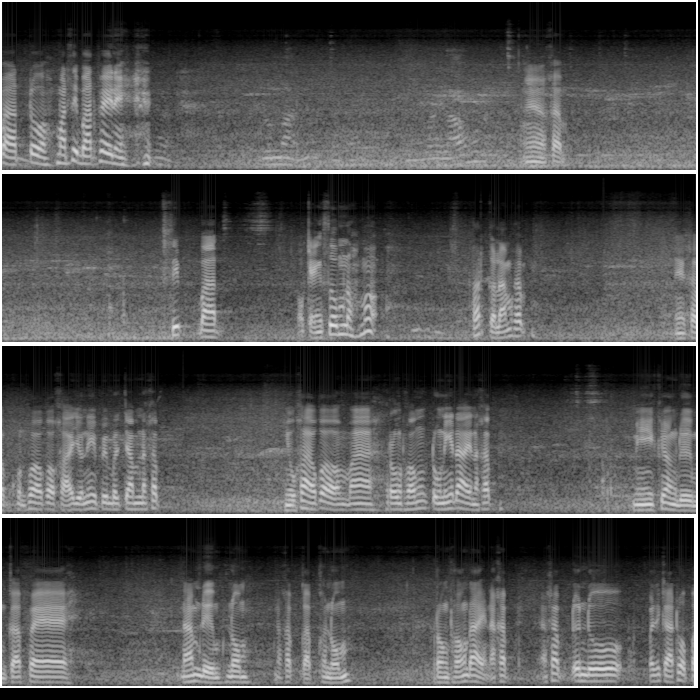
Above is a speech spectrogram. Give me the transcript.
ปาดโตมัดสิบบาทเพ่นี่รุ่นมากอะไรแล้วอ่าครับสิบบาทเอาแกงส้มเนาะเหมาะพัดกระหลำครับนี่ครับคุณพ่อก็ขายอยู่นี่เป็นประจำนะครับ หิวข้าวก็มารองท้องตรงนี้ได้นะครับ มีเครื่องดื่มกาแฟ น้ำดื่มนมนะครับ กับขนมรองท้องได้นะครับนะครับ เดินดูบรรยากาศทั่วไป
